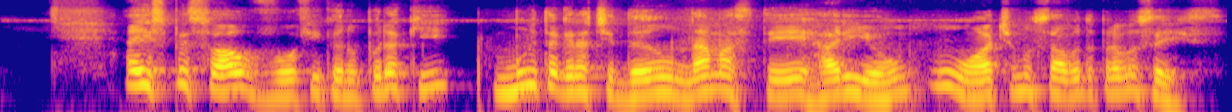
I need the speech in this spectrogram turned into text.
É isso, pessoal. Vou ficando por aqui. Muita gratidão. Namastê, Harion. Um ótimo sábado para vocês.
